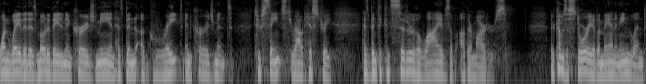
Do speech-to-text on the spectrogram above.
one way that has motivated and encouraged me and has been a great encouragement to saints throughout history has been to consider the lives of other martyrs. there comes a story of a man in England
